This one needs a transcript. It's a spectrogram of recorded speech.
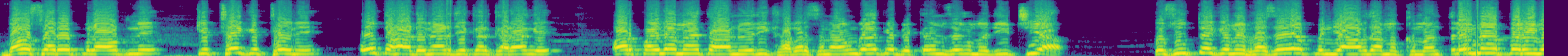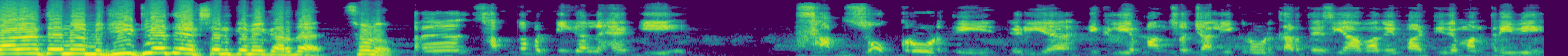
ਬਹੁਤ ਸਾਰੇ ਪਲਾਟ ਨੇ ਕਿੱਥੇ ਕਿੱਥੇ ਨੇ, ਉਹ ਤੁਹਾਡੇ ਨਾਲ ਜ਼ਿਕਰ ਕਰਾਂਗੇ ਔਰ ਪਹਿਲਾਂ ਮੈਂ ਤੁਹਾਨੂੰ ਇਹਦੀ ਖਬਰ ਸੁਣਾਉਂਗਾ ਕਿ ਵਿਕਰਮ ਸਿੰਘ ਮਜੀਠੀਆ ਕਸੂਤੇ ਕਿਵੇਂ ਫਸੇ ਆ? ਪੰਜਾਬ ਦਾ ਮੁੱਖ ਮੰਤਰੀ। ਇਹਨਾਂ ਪਰਿਵਾਰਾਂ ਤੇ ਇਹਨਾਂ ਮਜੀਠੀਆ ਤੇ ਐਕਸ਼ਨ ਕਿਵੇਂ ਕਰਦਾ ਸੁਣੋ। ਸਭ ਤੋਂ ਵੱਡੀ ਗੱਲ ਹੈ ਕਿ 700 ਕਰੋੜ ਦੀ ਜਿਹੜੀ ਆ, ਨਿਕਲੀ ਆ 540 ਕਰੋੜ ਕਰਦੇ ਸੀ ਆਮ ਆਦਮੀ ਪਾਰਟੀ ਦੇ ਮੰਤਰੀ ਵੀ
